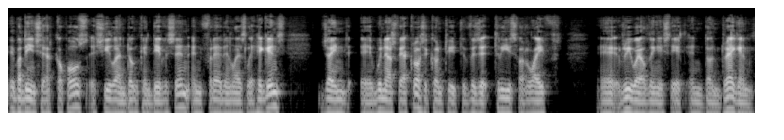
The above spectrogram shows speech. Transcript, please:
Aberdeenshire couples, Sheila and Duncan Davison and Fred and Leslie Higgins, joined winners from across the country to visit Trees for Life Eh, rewilding estate in Dundreggan.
